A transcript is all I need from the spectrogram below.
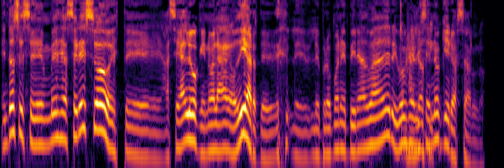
Entonces, en vez de hacer eso, este, hace algo que no la haga odiarte. le, le propone Peanut Butter y Más le dice, no quiero hacerlo.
